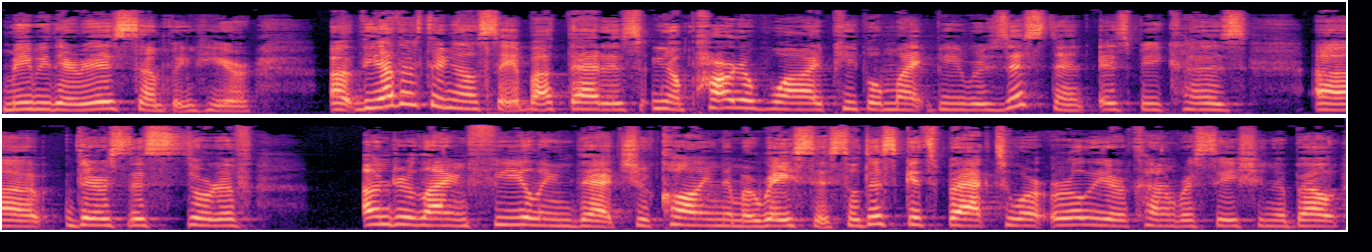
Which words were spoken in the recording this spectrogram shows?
maybe there is something here. Uh, the other thing I'll say about that is, you know, part of why people might be resistant is because uh, there's this sort of underlying feeling that you're calling them a racist. So this gets back to our earlier conversation about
